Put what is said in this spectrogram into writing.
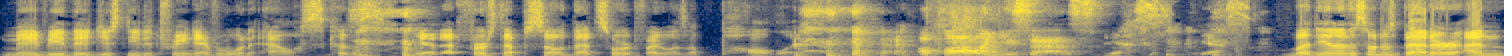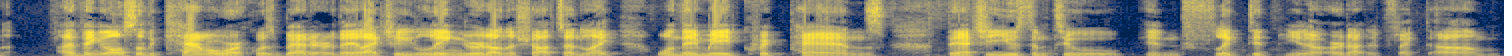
maybe they just need to train everyone else because yeah, that first episode, that sword fight was appalling. Appalling, he says. Yes, yes. But you know, this one is better, and I think also the camera work was better. They actually lingered on the shots, and like when they made quick pans, they actually used them to inflict it, you know, or not inflict, um,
